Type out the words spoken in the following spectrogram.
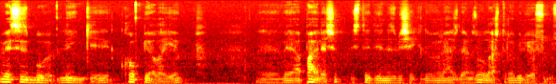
Ve siz bu linki kopyalayıp e, veya paylaşıp istediğiniz bir şekilde öğrencilerinize ulaştırabiliyorsunuz.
